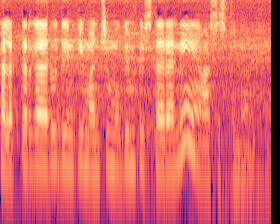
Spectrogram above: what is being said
కలెక్టర్ గారు దీనికి మంచి ముగింపు ఇస్తారని ఆశిస్తున్నాను.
